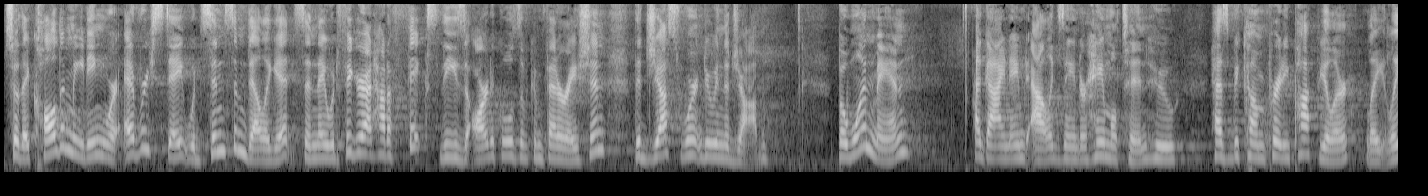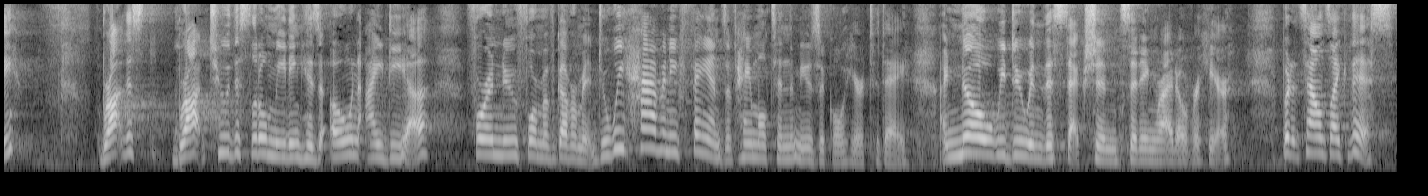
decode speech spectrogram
So they called a meeting where every state would send some delegates and they would figure out how to fix these articles of confederation that just weren't doing the job. But one man, a guy named Alexander Hamilton, who has become pretty popular lately, brought, this, brought to this little meeting his own idea for a new form of government. Do we have any fans of Hamilton the musical here today? I know we do in this section sitting right over here. But it sounds like this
